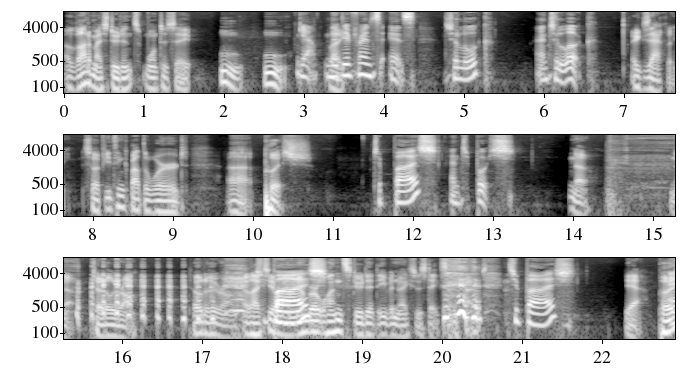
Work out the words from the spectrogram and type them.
A lot of my students want to say ooh, ooh. Yeah. The Like- difference is to look and to look. Exactly. So if you think about the word uh, push, To push and to push. No. No, totally wrong. totally wrong. Alexia, my number one student, even makes mistakes sometimes. To push yeah. Push.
